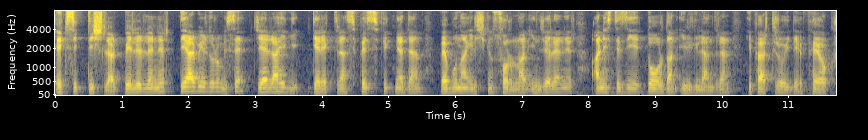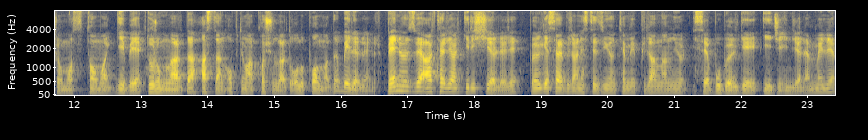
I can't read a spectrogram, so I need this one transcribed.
eksik dişler belirlenir. Diğer bir durum ise cerrahi gerektiren spesifik neden ve buna ilişkin sorunlar incelenir. Anesteziyi doğrudan ilgilendiren hipertiroidi, feokromositoma gibi durumlarda hastanın optimal koşullarda olup olmadığı belirlenir. Venöz ve arteriyel giriş yerleri bölgesel bir anestezi yöntemi planlanıyor ise bu bölge iyice incelenmeli.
